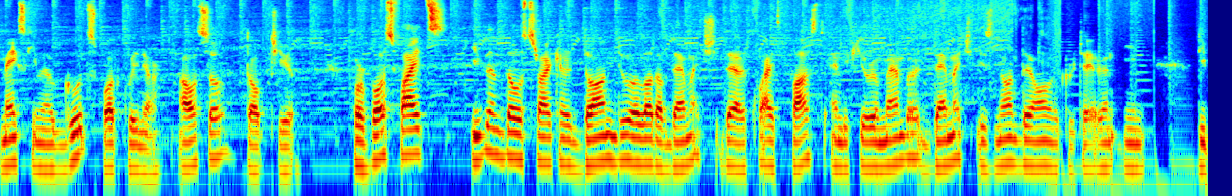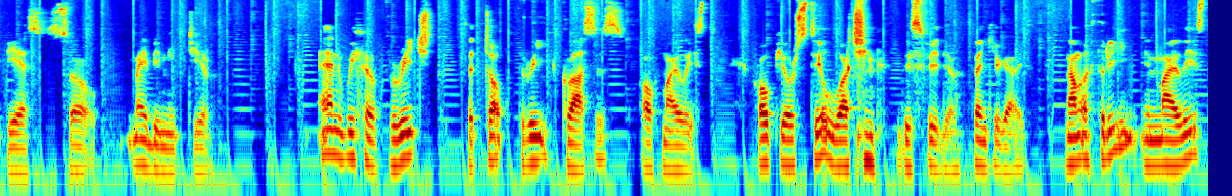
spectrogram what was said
makes him a good spot cleaner, also top tier. For boss fights, even though strikers don't do a lot of damage, they are quite fast and if you remember, damage is not the only criterion in DPS, so maybe mid tier. And we have reached the top 3 classes of my list. Hope you're still watching this video, thank you guys. Number 3 in my list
